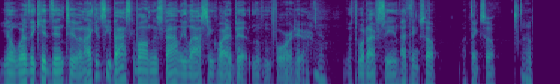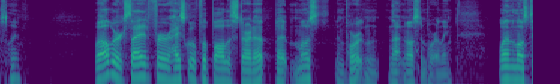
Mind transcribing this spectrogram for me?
you know, what are the kids into? And I can see basketball in this valley lasting quite a bit moving forward here, with what I've seen. I think so. I think so. Absolutely. Well, we're excited for high school football to start up, but most important, not most importantly, one of the most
